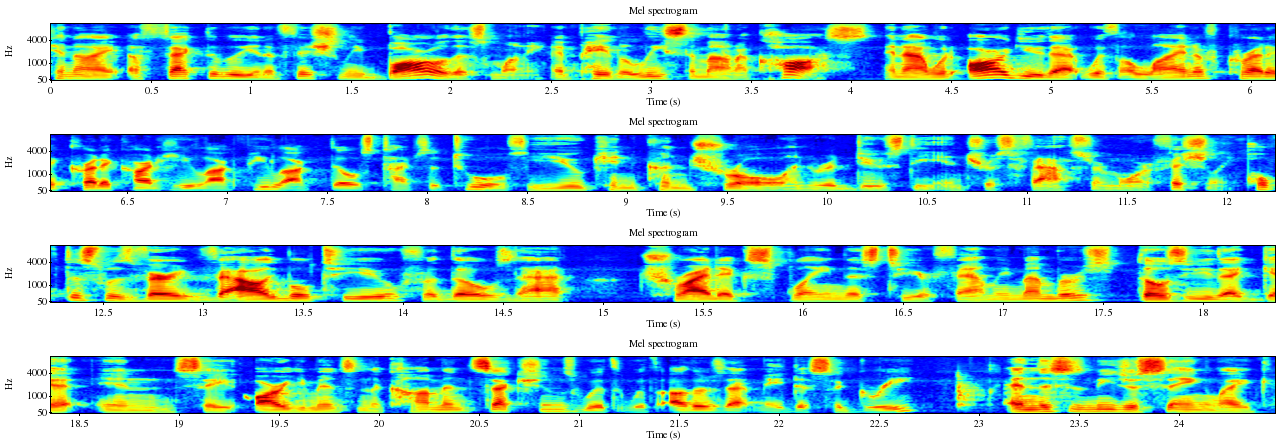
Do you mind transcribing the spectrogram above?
can I effectively and efficiently borrow this money and pay the least amount of costs. And I would argue that with a line of credit, credit card, HELOC, PLOC, those types of tools, you can control and reduce the interest faster and more efficiently. Hope this was very valuable to you for those that try to explain this to your family members. Those of you that get in, say, arguments in the comment sections with, with others that may disagree. And this is me just saying, like,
